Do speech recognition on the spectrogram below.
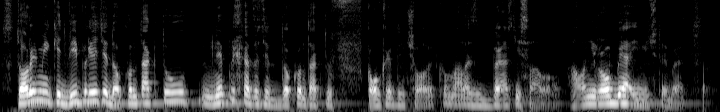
s ktorými, keď vy prídete do kontaktu, neprichádzate do kontaktu s konkrétnym človekom, ale s Bratislavou. A oni robia imič tej Bratislavy.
